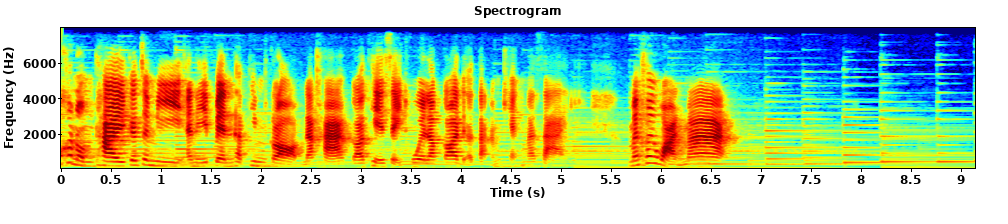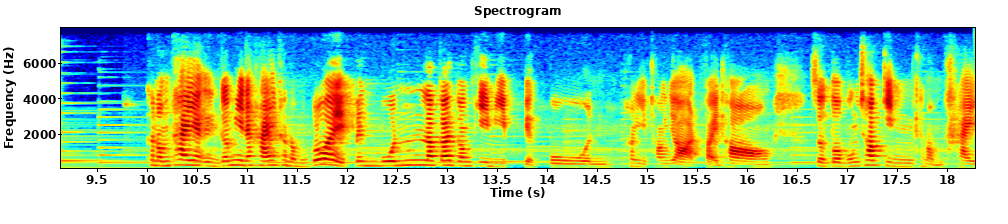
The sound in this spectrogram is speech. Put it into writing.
วกขนมไทยก็จะมีอันนี้เป็นทับทิมกรอบนะคะ ก็เทใส่ถ้วยแล้วก็เดี๋ยวตักน้ำแข็งมาใส่ ไม่ค่อยหวานมาก ขนมไทยอย่างอื่นก็มีนะคะ ขนมกล้วยเป็นวุ้นแล้วก็บางทีมีเปียกปูนทองหยิบทองหยอดฝอยทอง ส่วนตัวบุ้งชอบกินขนมไทย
